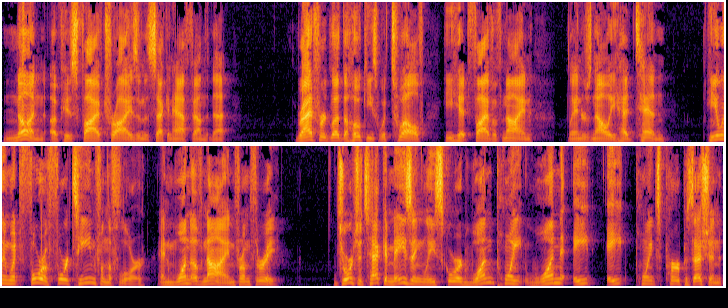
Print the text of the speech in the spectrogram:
None of his five tries in the second half found the net. Radford led the Hokies with 12. He hit 5 of 9. Landers Nolley had 10. He only went 4 of 14 from the floor and 1 of 9 from 3. Georgia Tech amazingly scored 1.188 points per possession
